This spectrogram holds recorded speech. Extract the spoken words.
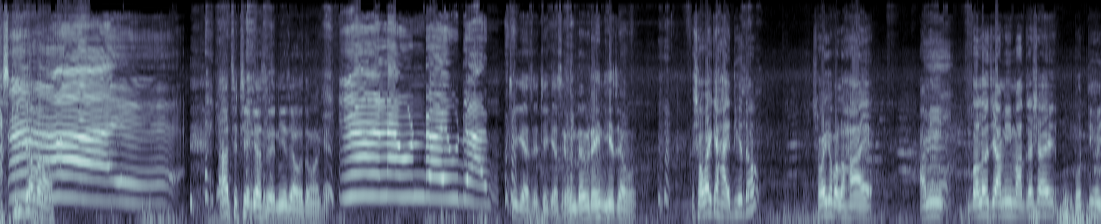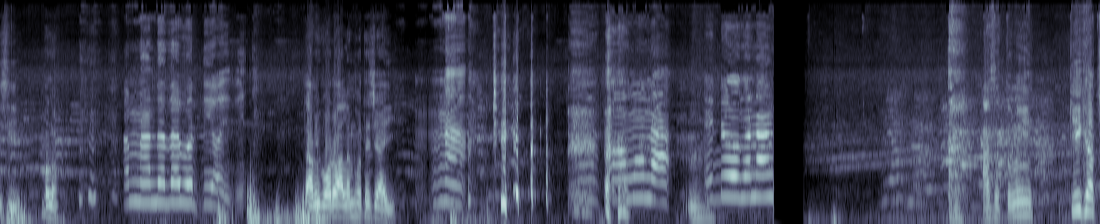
আজকে যাব। যাবা? আচ্ছা ঠিক আছে নিয়ে যাব তোমাকে। ঠিক আছে ঠিক আছে হোন্ডা উড়াই নিয়ে যাব। সবাইকে হাই দিয়ে দাও। সবাইকে বলো হাই আমি বলো যে আমি মাদ্রাসায় ভর্তি হয়েছি বলো। দাদা ভর্তি হয়েছে তা আমি বড় আলেম হতে চাই। আচ্ছা তুমি কি খাচ্ছ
